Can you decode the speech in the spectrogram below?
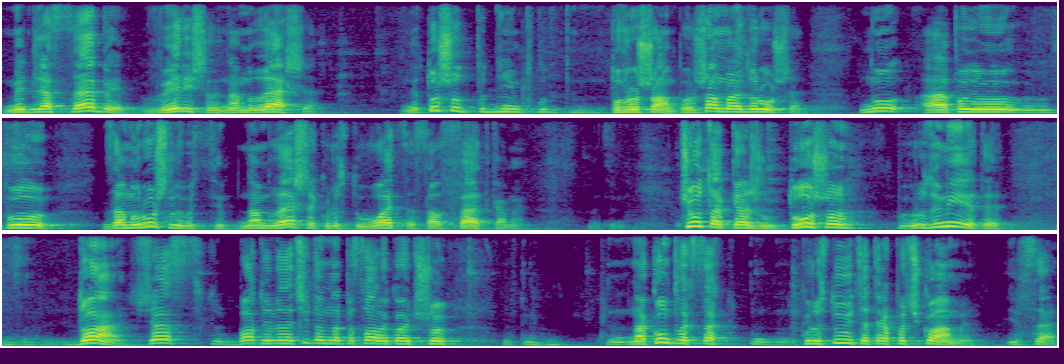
ми для себе вирішили нам легше. Не то, що по, по- грошам, по грошам має дорожче. Ну, а по, по заморочливості нам легше користуватися салфетками. Чого так кажу? То, що, розумієте, да, зараз багато глядачів там написали, кажуть, що на комплексах користуються тряпочками і все.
